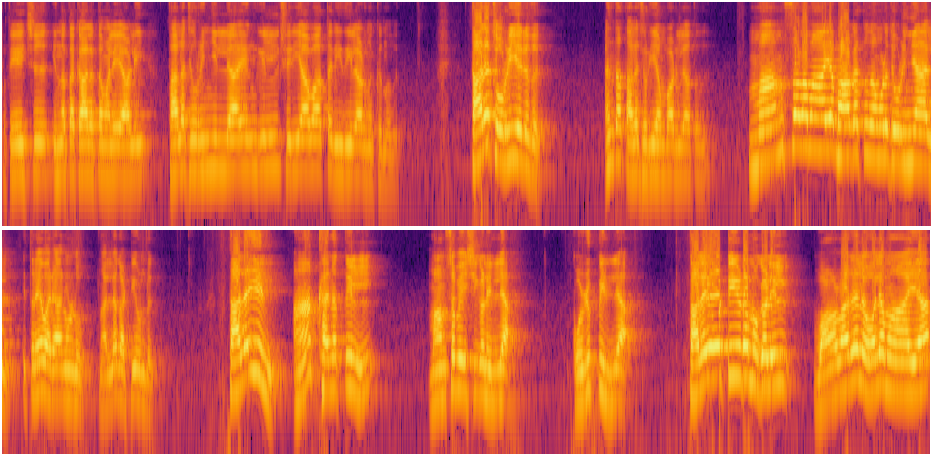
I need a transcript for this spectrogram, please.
പ്രത്യേകിച്ച് ഇന്നത്തെ കാലത്തെ മലയാളി തല ചൊറിഞ്ഞില്ല എങ്കിൽ ശരിയാവാത്ത രീതിയിലാണ് നിൽക്കുന്നത്. തല ചൊറിയരുത്. എന്താ തല ചൊറിയാൻ പാടില്ലാത്തത്? മാംസളമായ ഭാഗത്ത് നമ്മൾ ചൊറിഞ്ഞാൽ ഇത്രേ വരാനുള്ളൂ. നല്ല കട്ടിയുണ്ട്. തലയിൽ ആ ഖനത്തിൽ മാംസപേശികളില്ല കൊഴുപ്പില്ല. തലയോട്ടിയുടെ മുകളിൽ വളരെ ലോലമായ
